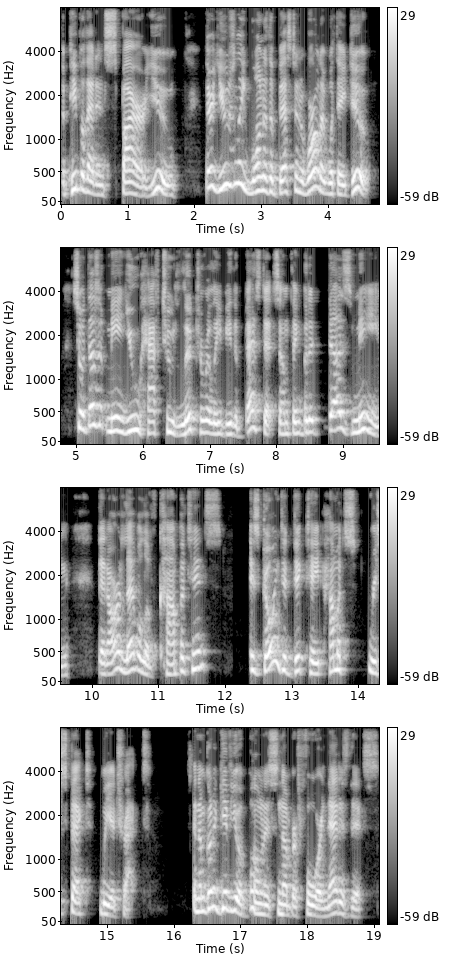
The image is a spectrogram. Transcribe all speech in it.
the people that inspire you. They're usually one of the best in the world at what they do. So it doesn't mean you have to literally be the best at something, but it does mean that our level of competence is going to dictate how much respect we attract. And I'm going to give you a bonus number four, and that is this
